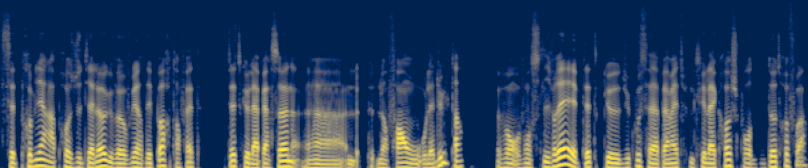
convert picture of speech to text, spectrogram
cette première approche de dialogue va ouvrir des portes, en fait. Peut-être que la personne, euh, l'enfant ou, l'adulte, hein, vont, vont, se livrer et peut-être que du coup, ça va permettre une clé d'accroche pour d'autres fois.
